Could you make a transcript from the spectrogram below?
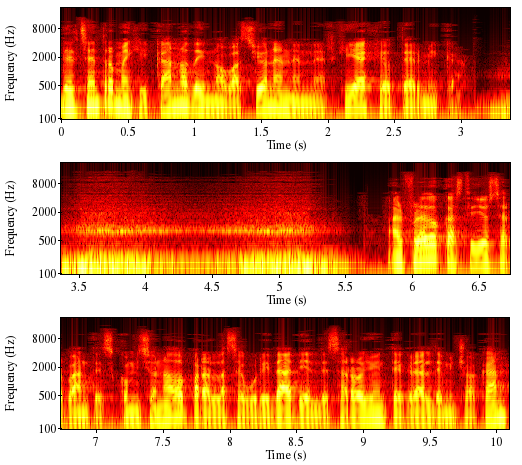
del Centro Mexicano de Innovación en Energía Geotérmica. Alfredo Castillo Cervantes, comisionado para la seguridad y el desarrollo integral de Michoacán,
